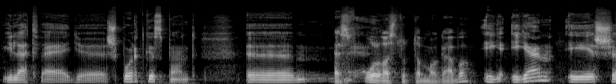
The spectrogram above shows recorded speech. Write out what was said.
illetve egy sportközpont, ezt olvasztottam magába. Igen, és,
